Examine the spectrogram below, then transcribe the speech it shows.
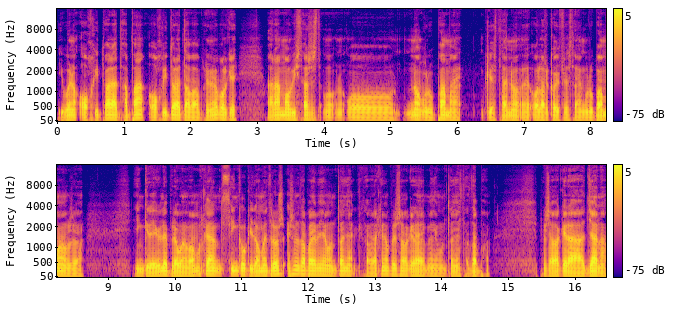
Y bueno, ojito a la etapa, ojito a la etapa. Primero porque ahora Movistar o, o no Grupama, que está en eh, Olarcoif, está en Grupama, o sea, increíble. Pero bueno, vamos, quedan 5 kilómetros. Es una etapa de media montaña, que la verdad es que no pensaba que era de media montaña esta etapa. Pensaba que era llana,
